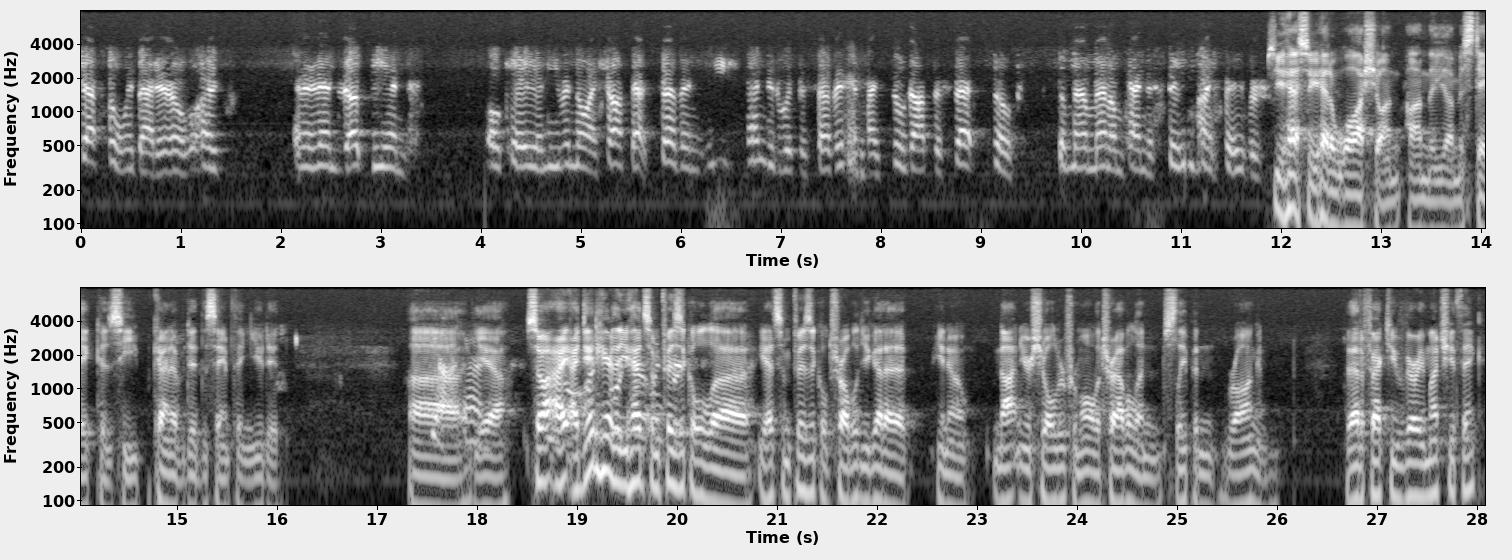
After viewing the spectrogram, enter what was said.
Sjef's only bad arrow was, and it ended up being okay. And even though I shot that seven, he ended with the seven, and I still got the set. So the momentum kind of stayed in my favor. So yeah, so you had a wash on on the uh, mistake because he kind of did the same thing you did. Uh, Yeah, yeah. So I, I did hear that you had some physical uh, you had some physical trouble. You got a you know knot in your shoulder from all the travel and sleeping wrong, and did that affect you very much? You think?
